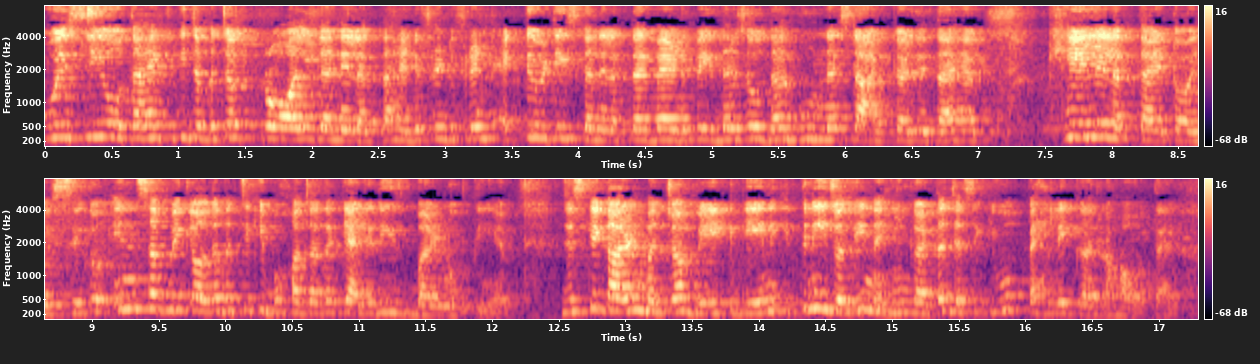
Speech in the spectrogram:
वो इसलिए होता है क्योंकि जब बच्चा क्रॉल करने लगता है डिफरेंट डिफरेंट एक्टिविटीज़ करने लगता है बेड पे इधर से उधर घूमना स्टार्ट कर देता है खेलने लगता है टॉयज से तो इन सब में क्या होता है, बच्चे की बहुत ज़्यादा कैलोरीज बर्न होती हैं, जिसके कारण बच्चा वेट गेन इतनी जल्दी नहीं करता जैसे कि वो पहले कर रहा होता है।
